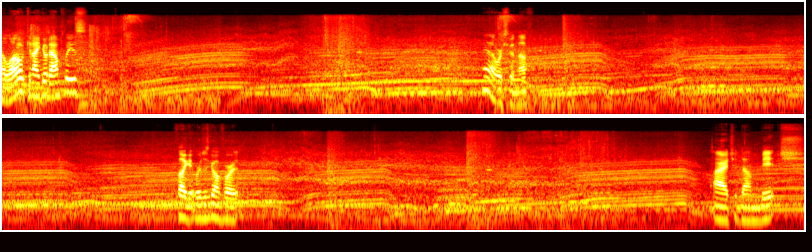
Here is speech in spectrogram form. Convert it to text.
Hello? Can I go down, please? Yeah, that works good enough. Fuck it, we're just going for it. Alright, you dumb bitch.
